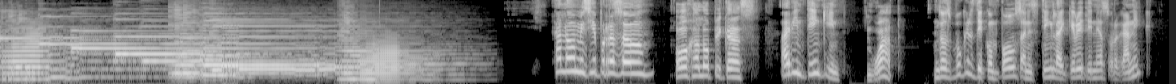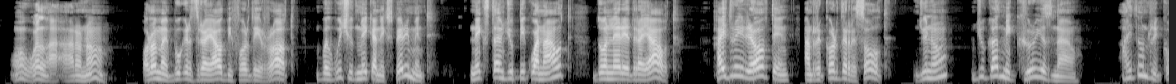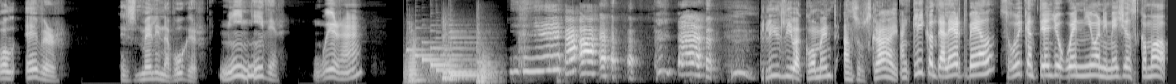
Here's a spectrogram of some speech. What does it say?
Hello, Monsieur Professor. Oh, hello, Pecas. I've been thinking. What? Does boogers decompose and sting like everything else organic? Oh, well, I, I don't know. All of my boogers dry out before they rot, but we should make an experiment. Next time you pick one out, don't let it dry out. Hydrate it often and record the result. You know, you got me curious now. I don't recall ever smelling a booger. Me neither. Weird, huh? Please leave a comment and subscribe. And click on the alert bell so we can tell you when new animations come up.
